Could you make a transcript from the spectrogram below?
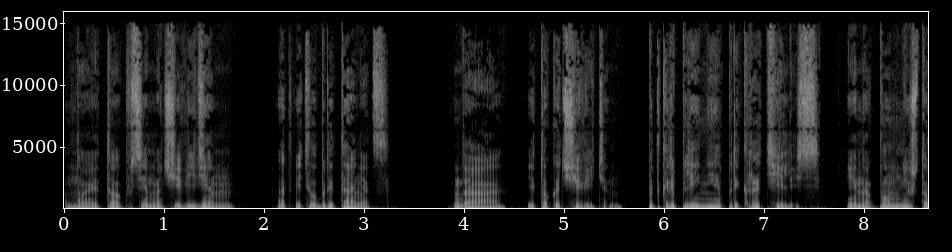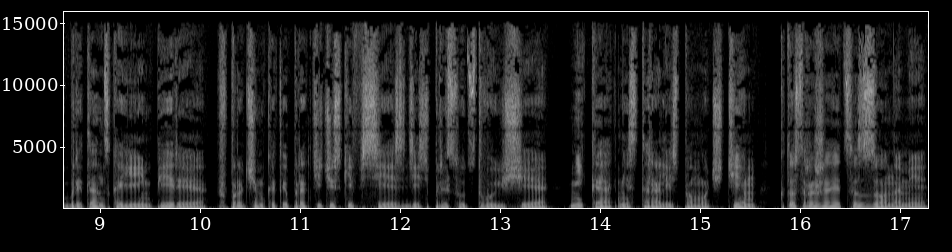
но итог всем очевиден», — ответил британец. «Да, Итог очевиден. Подкрепления прекратились. И напомню, что Британская империя, впрочем, как и практически все здесь присутствующие, никак не старались помочь тем, кто сражается с зонами.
